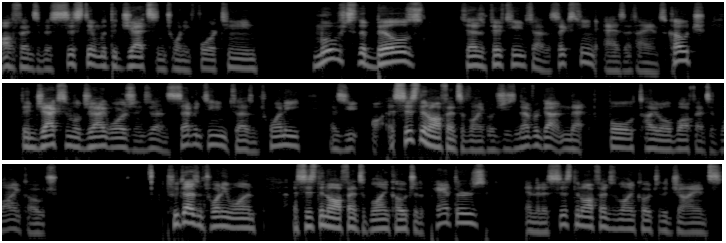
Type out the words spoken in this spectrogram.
offensive assistant with the Jets in 2014, moved to the Bills 2015 2016 as a tight ends coach, then Jacksonville Jaguars in 2017 2020 as the assistant offensive line coach. He's never gotten that full title of offensive line coach. 2021 assistant offensive line coach of the Panthers, and then assistant offensive line coach of the Giants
